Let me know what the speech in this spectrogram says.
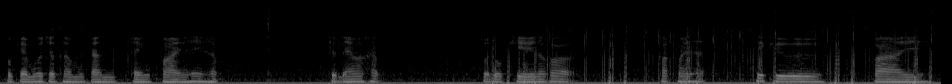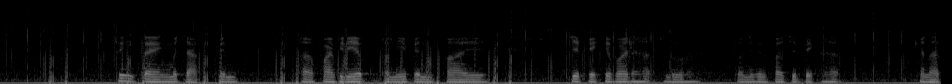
โปรแกรมก็จะทำการแปลงไฟล์ให้ครับ เสร็จแล้วครับ กดโอเคแล้วก็พักไว้ฮะนี่คือไฟล์ ซึ่งแปลงมาจากเป็น ไฟล์ PDF ตอนนี้เป็นไฟล์ JPEG เรียบร้อยแล้วฮะดูฮะตอนนี้เป็นไฟล์ JPEG นะฮะขนาด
